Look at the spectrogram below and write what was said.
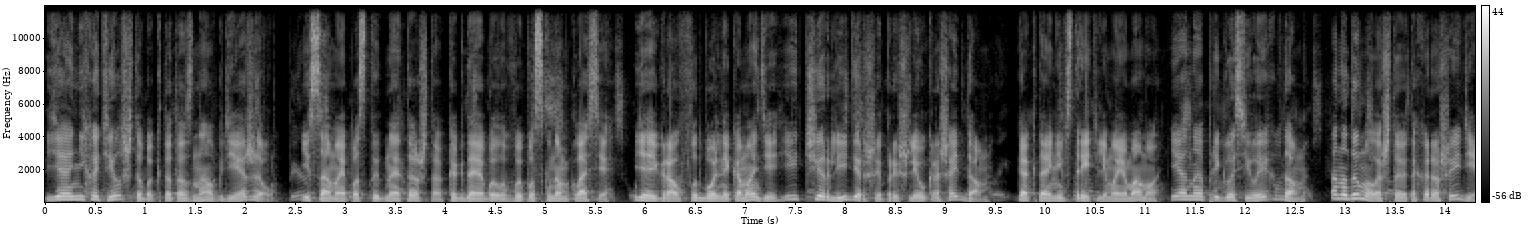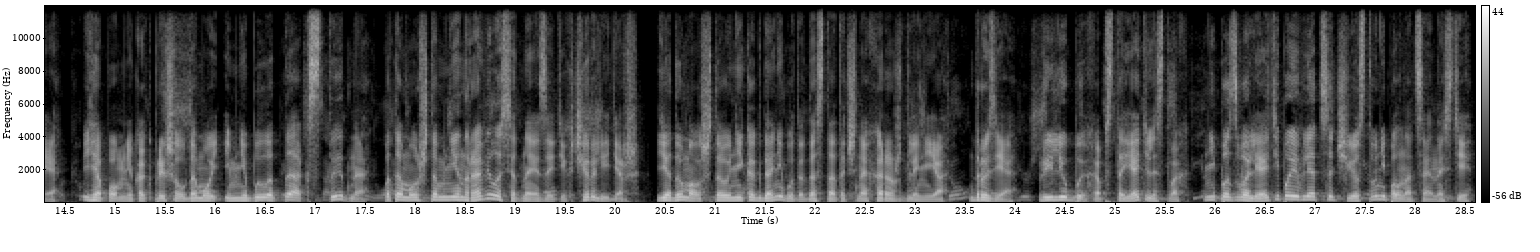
Я не хотел, чтобы кто-то знал, где я жил. И самое постыдное то, что, когда я был в выпускном классе, я играл в футбольной команде, и черлидерши пришли украшать дом. Как-то они встретили мою маму, и она пригласила их в дом. Она думала, что это хорошая идея. Я помню, как пришел домой, и мне было так стыдно, потому что мне нравилась одна из этих черлидерш. Я думал, что никогда не буду достаточно хорош для нее. Друзья, при любых обстоятельствах не позволяйте появляться чувству неполноценности.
